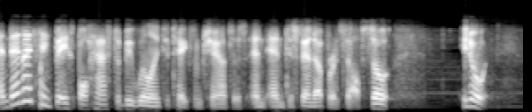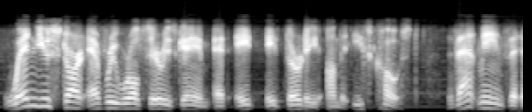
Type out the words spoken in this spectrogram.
And then I think baseball has to be willing to take some chances and, and to stand up for itself. So, you know, when you start every World Series game at 8 8:30 on the East Coast, that means that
